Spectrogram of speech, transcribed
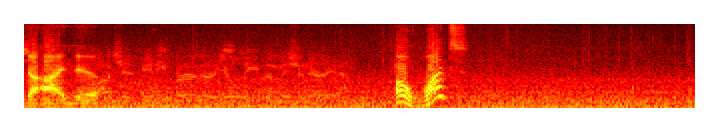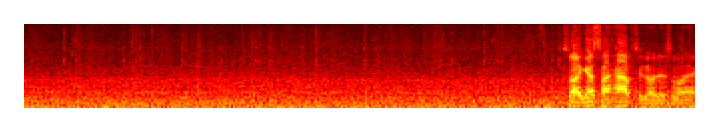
the idea. Watch it any further, you'll leave the mission area. Oh, what? So I guess I have to go this way.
